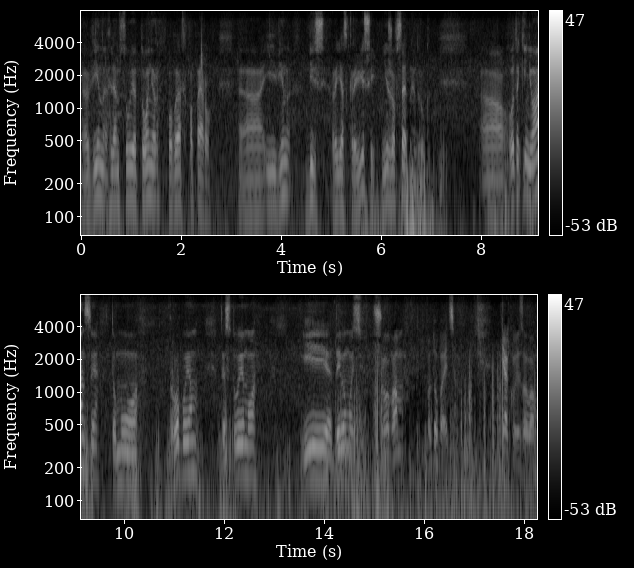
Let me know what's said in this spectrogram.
е, він глянцує тонір поверх паперу. Е, І він більш яскравіший, ніж офсетний друк. Е, Отакі нюанси, тому пробуємо, тестуємо і дивимось, що вам подобається. Дякую за увагу.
